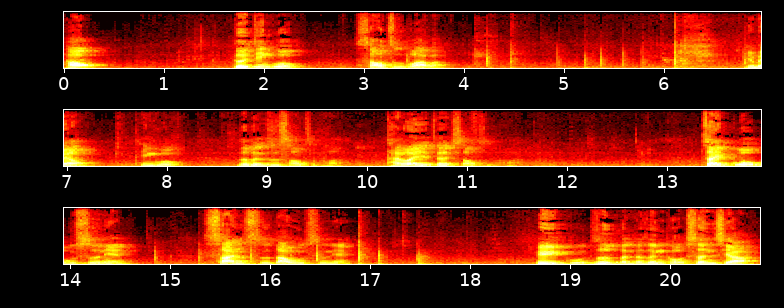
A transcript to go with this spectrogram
好，各位听过少子化吧？有没有听过？日本是少子化，台湾也在少子化。再过五十年，三十到五十年，预估日本的人口剩下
